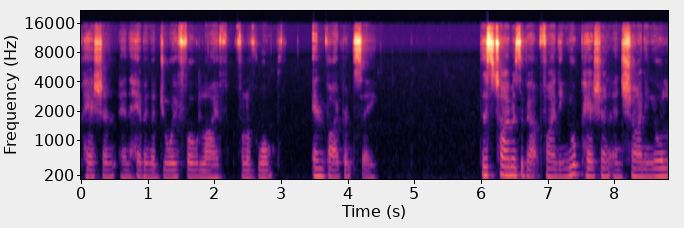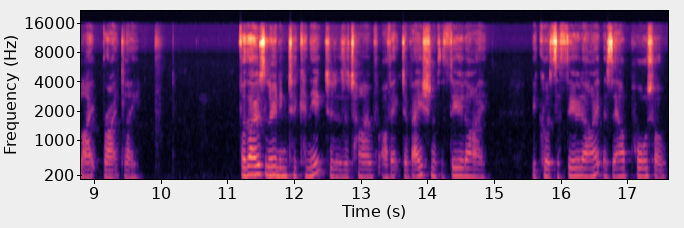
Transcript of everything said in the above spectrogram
passion, and having a joyful life full of warmth and vibrancy. This time is about finding your passion and shining your light brightly. For those learning to connect, it is a time of activation of the third eye because the third eye is our portal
